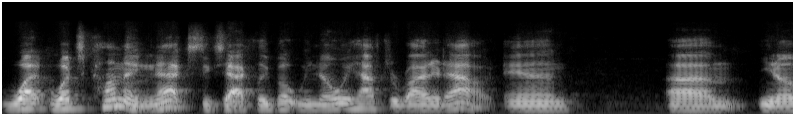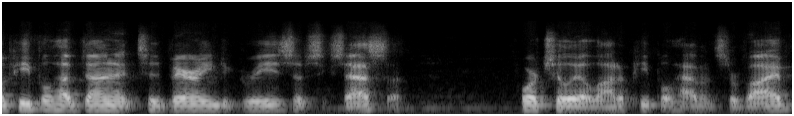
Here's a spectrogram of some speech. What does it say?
what what's coming next exactly, but we know we have to write it out. And um, you know, people have done it to varying degrees of success. Fortunately, a lot of people haven't survived.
